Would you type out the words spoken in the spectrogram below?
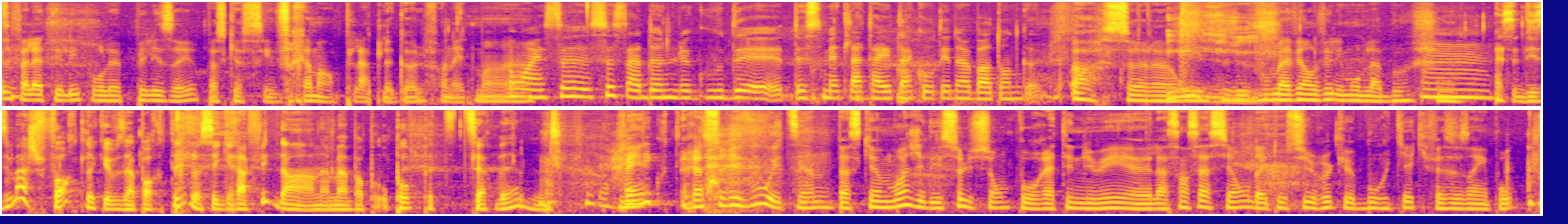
golf à la télé pour le plaisir, parce que c'est vraiment plate le golf, honnêtement. hein. Ouais, ça, ça, ça donne le goût de, de se mettre la tête à côté d'un bâton de golf. Ah, ça, là, oui. je- vous m'avez enlevé les mots de la bouche. Mm. Ah, C'est des images fortes là, que vous apportez. là. C'est graphique dans ma pauvre petite cervelle. Mais rassurez-vous, Étienne, parce que moi, j'ai des solutions pour atténuer euh, la sensation d'être aussi heureux que Bourriquet qui fait ses impôts.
